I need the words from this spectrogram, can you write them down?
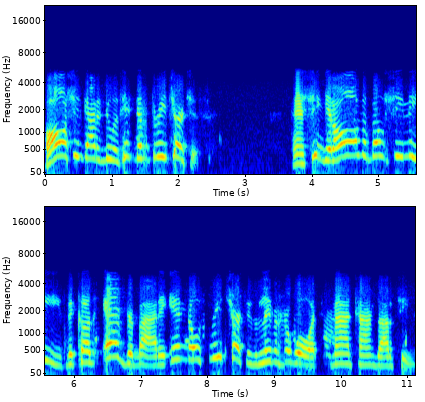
All she's got to do is hit them three churches. And she can get all the votes she needs because everybody in those three churches live in her ward nine times out of ten.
